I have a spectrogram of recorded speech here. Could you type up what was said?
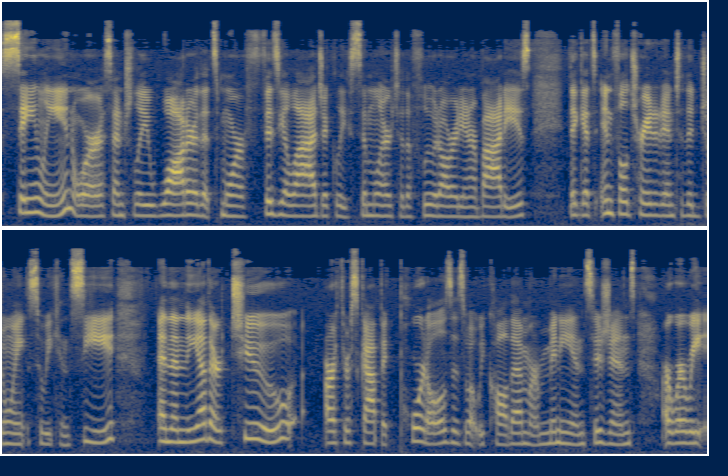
saline, or essentially water that's more physiologically similar to the fluid already in our bodies, that gets infiltrated into the joint so we can see. And then the other two arthroscopic portals is what we call them or mini incisions are where we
